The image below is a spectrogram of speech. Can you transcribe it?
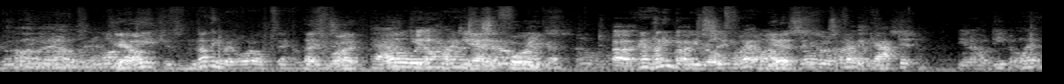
Going Oh, yeah. Along Yeah. the beach, it's nothing but oil tank. That's right. Pat, All the way you know along how Venice deep to Yeah, the Santa 40s. Monica. uh, And Huntington uh, Beach, drilled same for way. that well? Yes. It goes Before they highway. capped it? Do you know how deep it went?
